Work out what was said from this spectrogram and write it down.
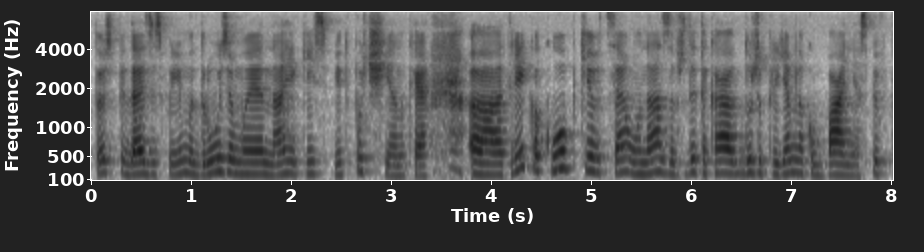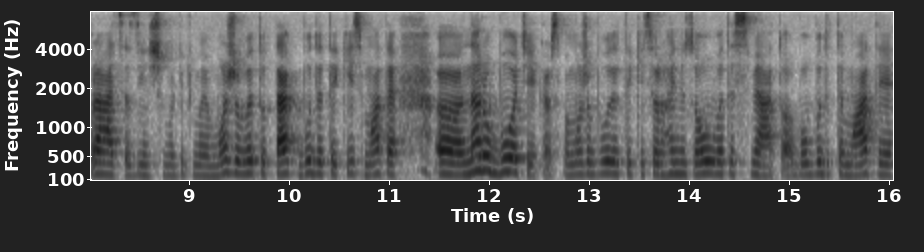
хтось піде зі своїми друзями на якісь відпочинки. Е, Трійка кубків це у нас завжди така дуже приємна компанія, співпраця з іншими людьми. Може, ви тут так будете якісь мати е, на роботі, якраз ви може будете якісь організовувати свято, або будете мати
